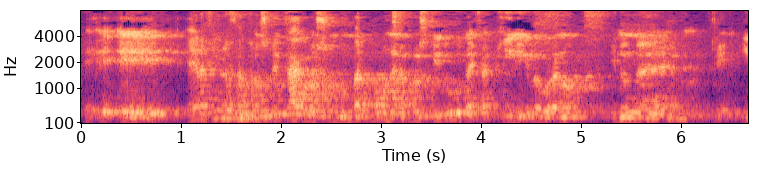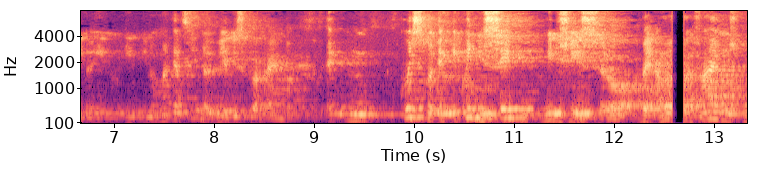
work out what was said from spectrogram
e, e, e, alla fine ho fatto uno spettacolo su un barbone, la prostituta, i facchini che lavorano in un, eh, in, in, in un magazzino e via discorrendo. E, questo, e, quindi se mi dicessero, beh, allora fai uno spettacolo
